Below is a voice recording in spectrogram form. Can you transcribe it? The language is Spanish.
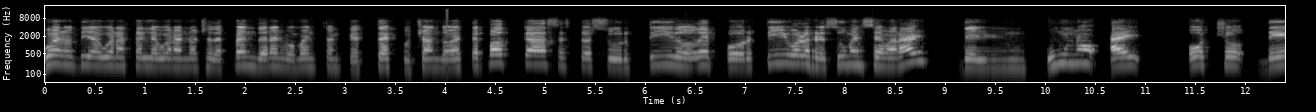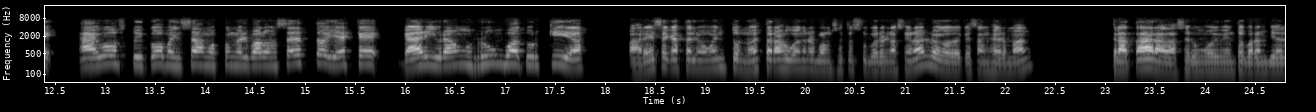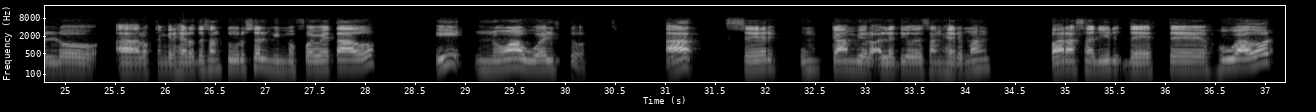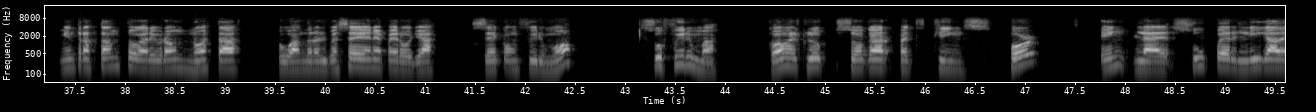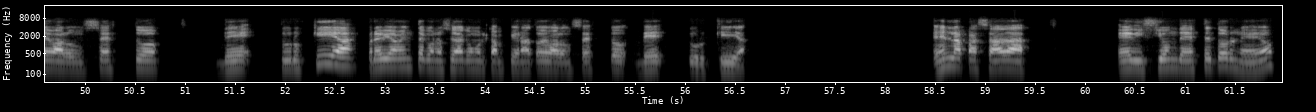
Buenos días, buenas tardes, buenas noches, depende en el momento en que esté escuchando este podcast. Esto es Surtido Deportivo, el resumen semanal del 1 al 8 de agosto. Y comenzamos con el baloncesto y es que Gary Brown rumbo a Turquía. Parece que hasta el momento no estará jugando en el baloncesto superior nacional luego de que San Germán tratara de hacer un movimiento para enviarlo a los cangrejeros de Santurce, el mismo fue vetado y no ha vuelto a ser un cambio al Atlético de San Germán para salir de este jugador. Mientras tanto, Gary Brown no está jugando en el BCN, pero ya se confirmó su firma con el club Soccer Pet Kings Sport en la Superliga de Baloncesto de Turquía, previamente conocida como el Campeonato de Baloncesto de Turquía. En la pasada edición de este torneo,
